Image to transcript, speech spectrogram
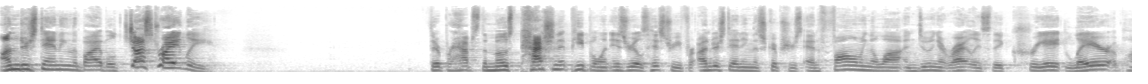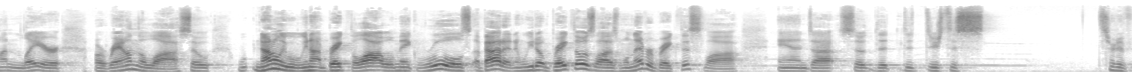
understanding the Bible just rightly. They're perhaps the most passionate people in Israel's history for understanding the scriptures and following the law and doing it rightly. So they create layer upon layer around the law. So not only will we not break the law, we'll make rules about it. And we don't break those laws, we'll never break this law. And uh, so the, the, there's this sort of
